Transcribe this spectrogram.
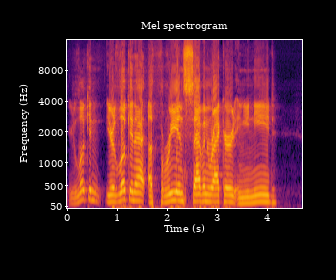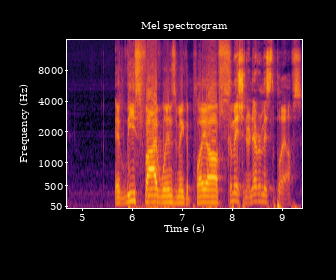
you're looking you're looking at a three and seven record, and you need at least five wins to make the playoffs. Commissioner never missed the playoffs.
